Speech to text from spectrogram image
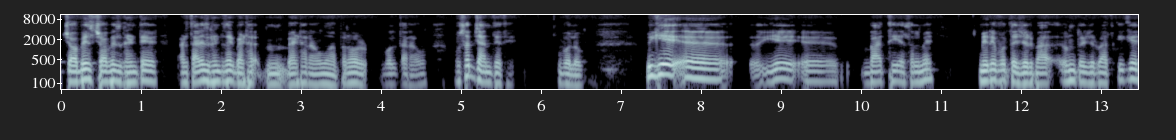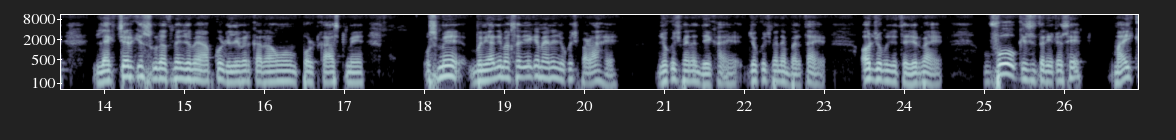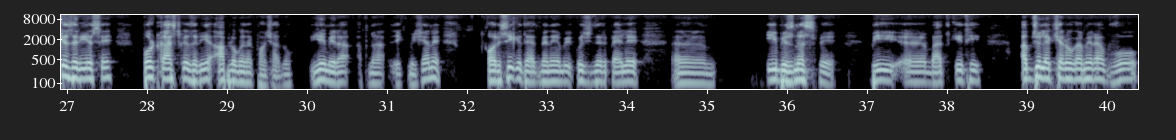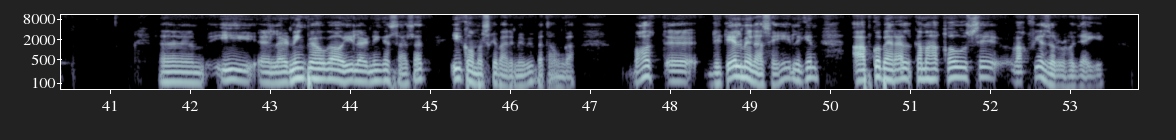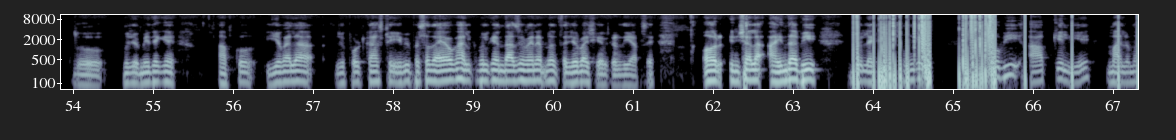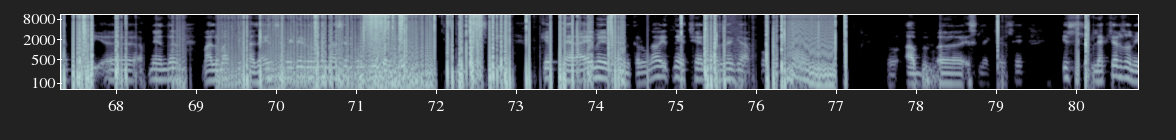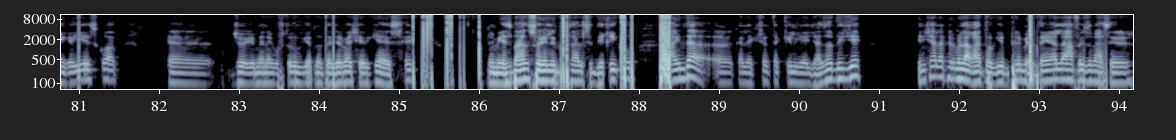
چوبیس چوبیس گھنٹے، اڑتالیس گھنٹے تک بیٹھا بیٹھا رہا ہوں وہاں پر اور بولتا رہا ہوں۔ وہ سب جانتے تھے، وہ لوگ۔ تو یہ یہ بات تھی اصل میں میرے وہ تجربات ان تجربات کی کہ لیکچر کی صورت میں جو میں آپ کو ڈلیور کر رہا ہوں پوڈ کاسٹ میں، اس میں بنیادی مقصد یہ کہ میں نے جو کچھ پڑھا ہے، جو کچھ میں نے دیکھا ہے، جو کچھ میں نے برتا ہے اور جو مجھے تجربہ ہے، وہ کسی طریقے سے مائک کے ذریعے سے پوڈ کاسٹ کے ذریعے آپ لوگوں تک پہنچا دوں۔ یہ میرا اپنا ایک مشن ہے اور اسی کے تحت میں نے ابھی کچھ دیر پہلے ای بزنس پہ بھی بات کی تھی۔ اب جو لیکچر ہوگا میرا، وہ ای لرننگ پہ ہوگا اور ای لرننگ کے ساتھ ساتھ ای کامرس کے بارے میں بھی بتاؤں گا۔ بہت ڈیٹیل میں نہ صحیح، لیکن آپ کو بہرحال کم حق اس سے واقفیت ضرور ہو جائے گی۔ تو مجھے امید ہے کہ آپ کو یہ والا جو پوڈ کاسٹ ہے، یہ بھی پسند آیا ہوگا۔ ہلکے پھلکے انداز میں میں نے اپنا تجربہ شیئر کر دیا آپ سے۔ اور انشاءاللہ آئندہ بھی جو لیکچرس ہوں گے، وہ بھی آپ کے لیے معلومات کی اپنے اندر معلومات کے خزائن سے بیٹھے ہوئے ہوں گے۔ نہ صرف ان کی، بلکہ دلچسپی کے پیرائے میں بیان کروں گا اتنے اچھے انداز میں کہ آپ کو تو اب اس لیکچر سے اس لیکچر تو نہیں گئی ہے، اس کو آپ جو یہ میں نے گفتگو کی، اپنا تجربہ شیئر کیا ہے، اس سے اپنے میزبان سہیل امتسال صدیقی کو آئندہ کا لیکچر تک کے لیے اجازت دیجیے انشاءاللہ پھر ملاقات ہوگی۔ پھر ملتے ہیں۔ اللہ حافظ، ناصر۔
